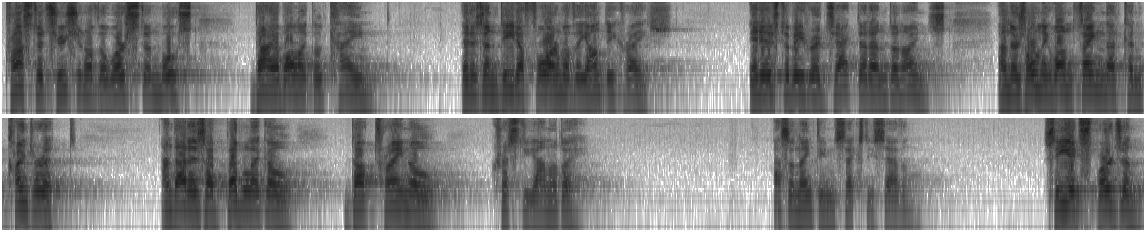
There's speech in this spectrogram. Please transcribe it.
prostitution of the worst and most diabolical kind. It is indeed a form of the Antichrist. It is to be rejected and denounced. And there's only one thing that can counter it, and that is a biblical, doctrinal Christianity. That's in 1967. C.H. Spurgeon,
